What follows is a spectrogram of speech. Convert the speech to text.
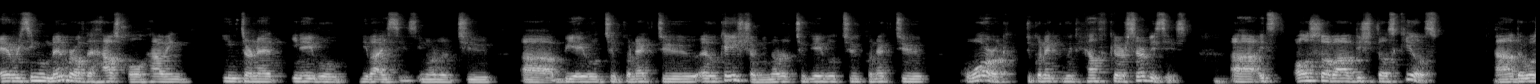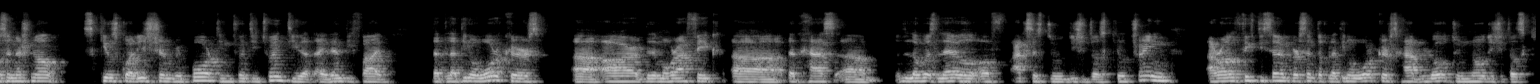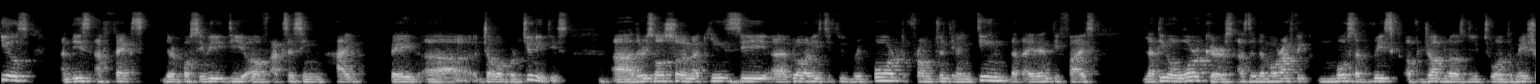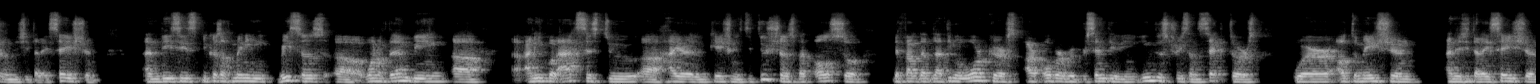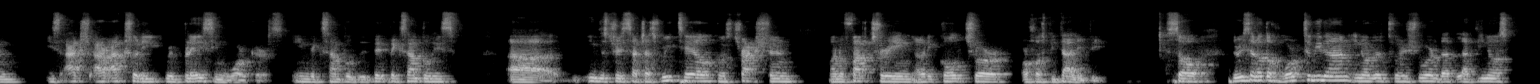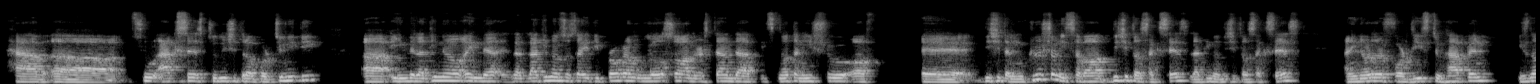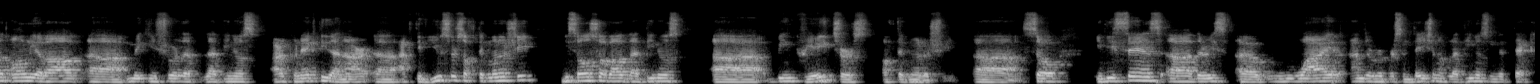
every single member of the household having internet enabled devices in order to uh, be able to connect to education, in order to be able to connect to work, to connect with healthcare services. Uh, it's also about digital skills. Uh, there was a National Skills Coalition report in 2020 that identified that Latino workers uh, are the demographic uh, that has um, lowest level of access to digital skill training around 57% of Latino workers have low to no digital skills, and this affects their possibility of accessing high paid uh, job opportunities. Uh, there is also a McKinsey uh, Global Institute report from 2019 that identifies Latino workers as the demographic most at risk of job loss due to automation and digitalization. And this is because of many reasons, uh, one of them being uh, unequal access to uh, higher education institutions, but also the fact that Latino workers are overrepresented in industries and sectors where automation and digitalization is actually, are actually replacing workers. In the example, the, the example is uh, industries such as retail, construction, manufacturing, agriculture, or hospitality. So there is a lot of work to be done in order to ensure that Latinos have uh, full access to digital opportunity. Uh, in the Latino in the, Latino Society program, we also understand that it's not an issue of uh, digital inclusion; it's about digital success, Latino digital success. And in order for this to happen, it's not only about uh, making sure that Latinos are connected and are uh, active users of technology. It's also about Latinos uh, being creators of technology. Uh, so, in this sense, there is a wide underrepresentation of Latinos in the tech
